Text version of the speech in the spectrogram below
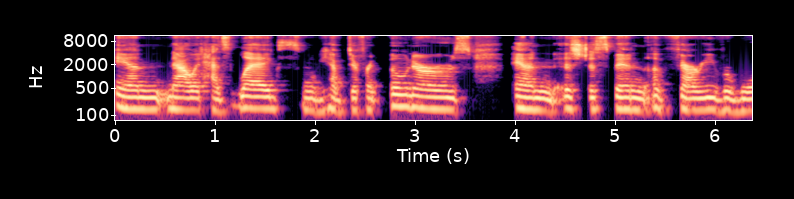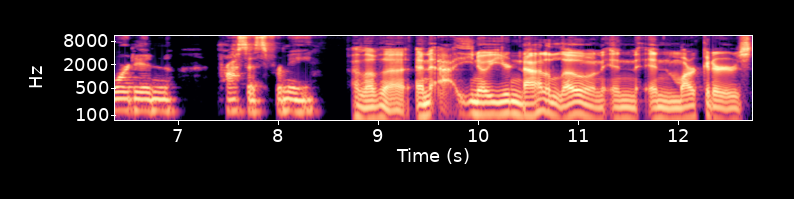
And now it has legs, and we have different owners, and it's just been a very rewarding process for me. I love that. And uh, you know, you're not alone in in marketers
